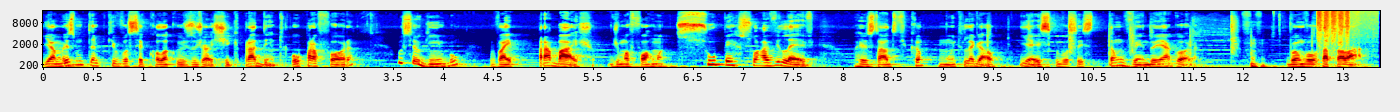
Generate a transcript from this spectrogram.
e ao mesmo tempo que você coloca o joystick para dentro ou para fora, o seu gimbal vai para baixo de uma forma super suave e leve. O resultado fica muito legal e é isso que vocês estão vendo aí agora. Vamos voltar para lá.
